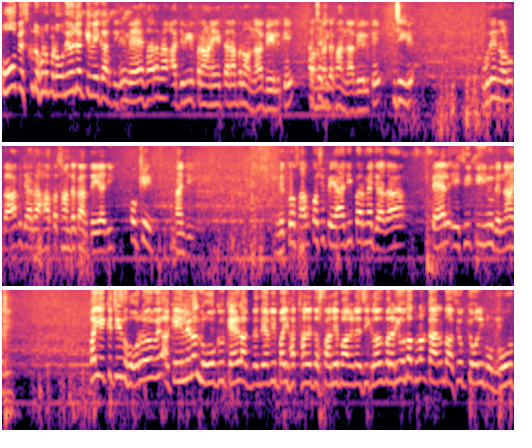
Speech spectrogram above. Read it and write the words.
ਉਹ ਬਿਸਕੁਟ ਹੁਣ ਬਣਾਉਂਦੇ ਹੋ ਜਾਂ ਕਿਵੇਂ ਕਰਦੇ ਨਹੀਂ ਮੈਂ ਸਾਰਾ ਮੈਂ ਅੱਜ ਵੀ ਪੁਰਾਣੇ ਤਰ੍ਹਾਂ ਬਣਾਉਣਾ ਬੇਲ ਕੇ ਤੁਹਾਨੂੰ ਮੈਂ ਦਿਖਾਉਣਾ ਬੇਲ ਕੇ। ਜੀ। ਉਹਦੇ ਨਾਲੋਂ ਗਾਹਕ ਜ਼ਿਆਦਾ ਆਹ ਪਸੰਦ ਕਰਦੇ ਆ ਜੀ। ਓਕੇ ਹਾਂਜੀ। ਮੇਰੇ ਤੋਂ ਸਭ ਕੁਝ ਪਿਆ ਜੀ ਪਰ ਮੈਂ ਜ਼ਿਆਦਾ ਪਹਿਲ ਇਸੀ ਚੀਜ਼ ਨੂੰ ਦਿੰਨਾ ਜੀ। ਭਾਈ ਇੱਕ ਚੀਜ਼ ਹੋਰ ਵੀ ਅਕੇਲੇ ਨਾ ਲੋਕ ਕਹਿਣ ਲੱਗ ਪੈਂਦੇ ਆ ਵੀ ਭਾਈ ਹੱਥਾਂ ਦੇ ਦਸਤਾਨੇ ਪਾ ਲੈਣੇ ਸੀ ਗਲਵਜ਼ ਪਾ ਲੈਣੀ ਉਹਦਾ ਥੋੜਾ ਕਾਰਨ ਦੱਸਿਓ ਕਿਉਂ ਨਹੀਂ ਪਾਉਂਦੇ? ਉਹ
